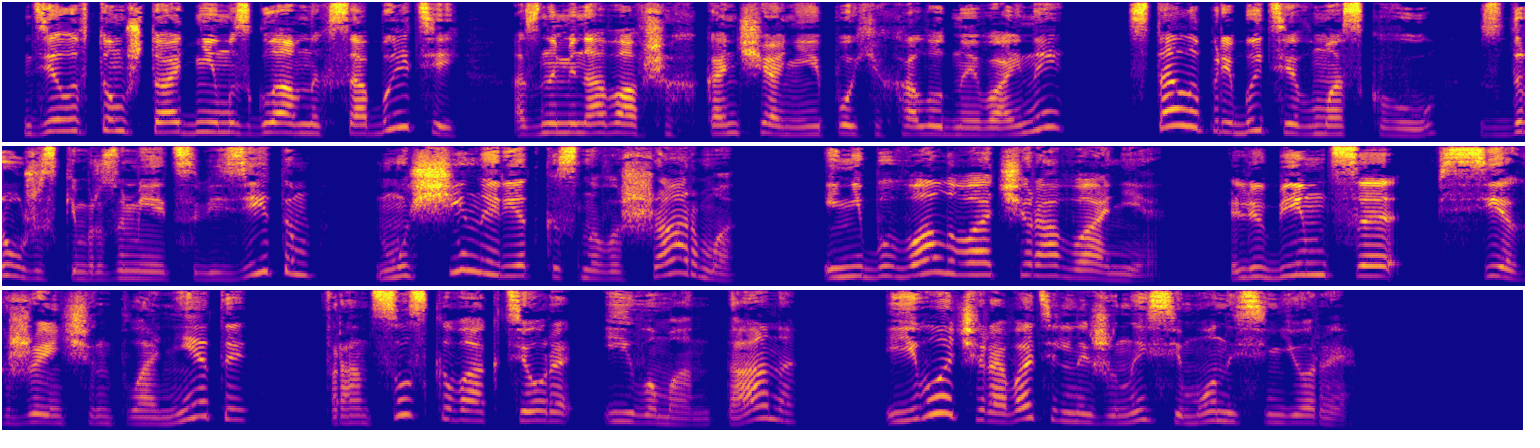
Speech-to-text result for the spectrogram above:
Дело в том, что одним из главных событий, ознаменовавших окончание эпохи Холодной войны, стало прибытие в Москву с дружеским, разумеется, визитом мужчины редкостного шарма и небывалого очарования, любимца всех женщин планеты, французского актера Ива Монтана и его очаровательной жены Симоны Синьоре.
